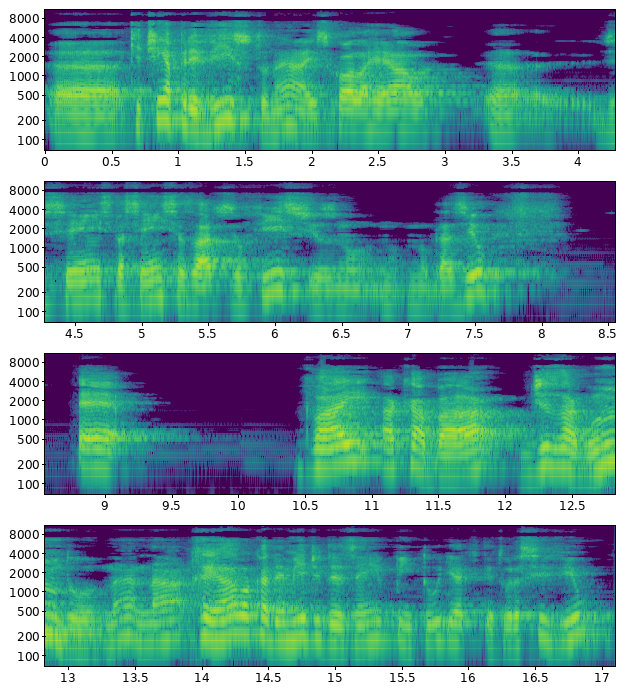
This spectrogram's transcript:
uh, que tinha previsto, né, a Escola Real uh, de Ciências, das Ciências, Artes e Ofícios no, no, no Brasil, é, vai acabar desaguando né, na Real Academia de Desenho, Pintura e Arquitetura Civil,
